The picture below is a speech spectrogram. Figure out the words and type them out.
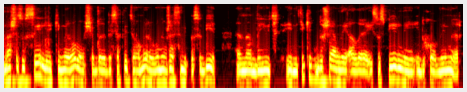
наші зусилля, які ми робимо, щоб досягти цього миру, вони вже самі по собі е, нам дають і не тільки душевний, але і суспільний, і духовний мир.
